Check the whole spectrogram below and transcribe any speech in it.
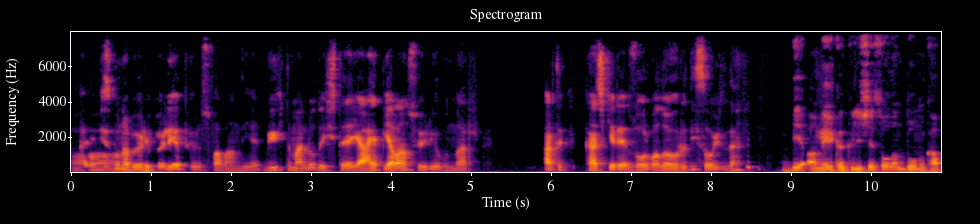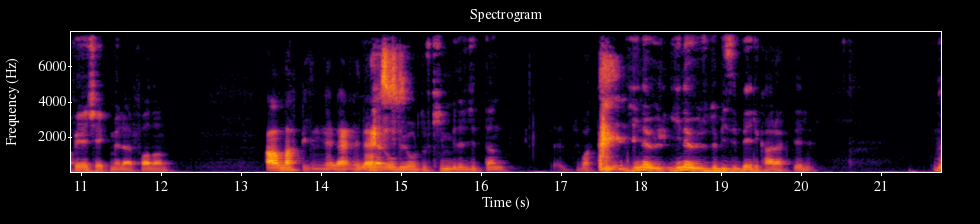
Hani biz buna böyle böyle yapıyoruz falan diye. Büyük ihtimalle o da işte ya hep yalan söylüyor bunlar. Artık kaç kere zorbalığa uğradıysa o yüzden. Bir Amerika klişesi olan donu kafaya çekmeler falan. Allah bilir neler neler. Neler oluyordur kim bilir cidden. Bak yine yine üzdü bizi Beri karakteri. Ve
